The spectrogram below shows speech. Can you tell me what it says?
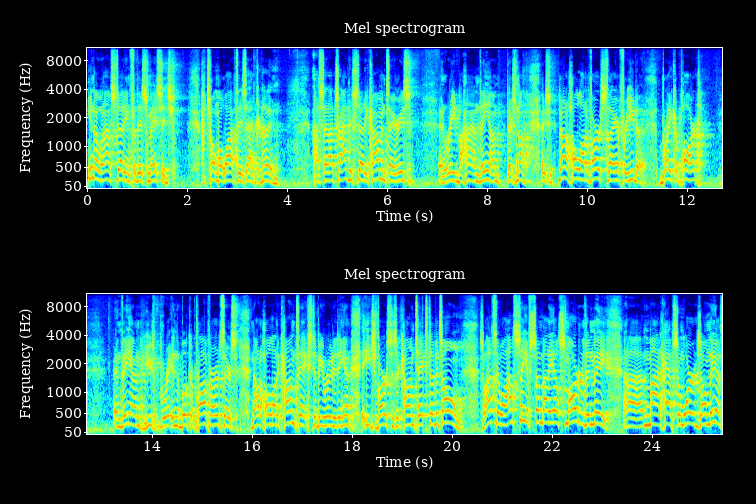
You know, when I was studying for this message, I told my wife this afternoon, I said, I tried to study commentaries and read behind them. There's not, there's not a whole lot of verse there for you to break apart. And then you, in the book of Proverbs, there's not a whole lot of context to be rooted in. Each verse is a context of its own. So I said, well, I'll see if somebody else smarter than me uh, might have some words on this.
